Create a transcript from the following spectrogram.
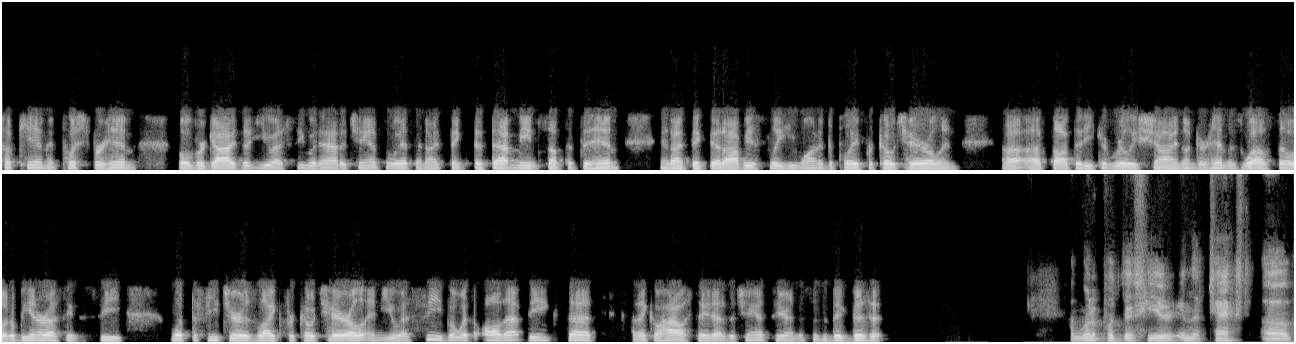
took him and pushed for him over guys that USC would have had a chance with, and I think that that means something to him. And I think that obviously he wanted to play for Coach Harrell and uh, I thought that he could really shine under him as well. So it'll be interesting to see what the future is like for Coach Harrell and USC. But with all that being said, I think Ohio State has a chance here, and this is a big visit. I'm going to put this here in the text of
